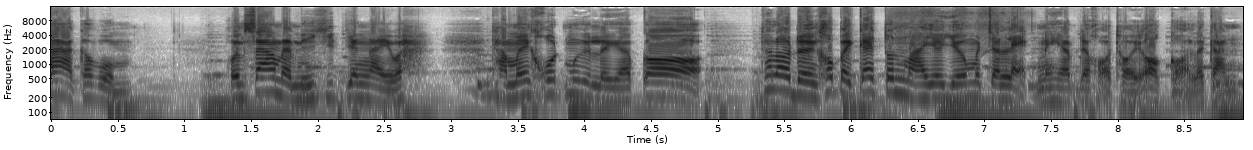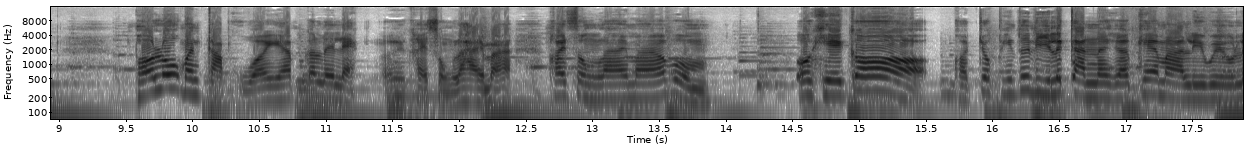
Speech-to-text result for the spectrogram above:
มากครับผม คนสร้างแบบนี้คิดยังไงวะทำให้โคตรมืดเลยครับ ก็ถ้าเราเดินเข้าไปใกล้ต้นไม้เยอะๆมันจะแหลกนะครับเดี๋ยวขอถอยออกก่อนแล้วกัน เพราะโลกมันกลับหัวครับก็เลยแหลกเอ้ยใครส่งไลน์มาใครส่งไลน์มาครับผมโอเคก็ขอจบเพียงเท่านี้แล้วกันนะครับ แค่มารีวิวเ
